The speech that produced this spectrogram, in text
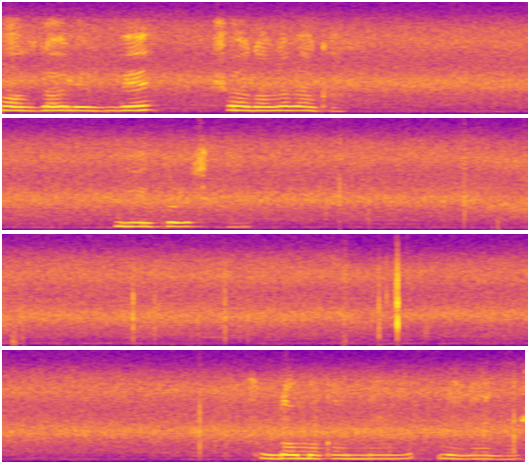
Az da öyle ve şu adamla ben kaldım. Yukarı çıkalım. Şuradan bakalım ne, neler var.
